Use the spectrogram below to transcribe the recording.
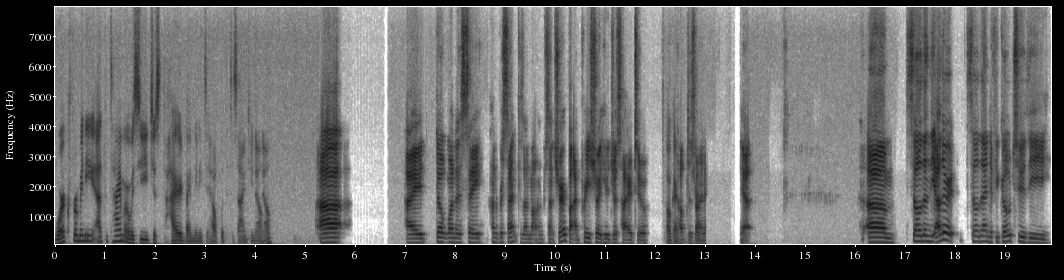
work for Mini at the time, or was he just hired by Mini to help with the design? Do you know? No. Uh, I don't want to say 100% because I'm not 100% sure, but I'm pretty sure he was just hired to Okay. help sure. design it. Yeah. Um, so then the other, so then if you go to the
